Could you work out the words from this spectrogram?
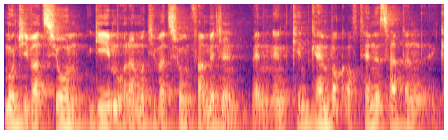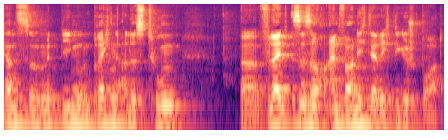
Motivation geben oder Motivation vermitteln. Wenn ein Kind keinen Bock auf Tennis hat, dann kannst du mit Biegen und Brechen alles tun. Äh, vielleicht ist es auch einfach nicht der richtige Sport.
